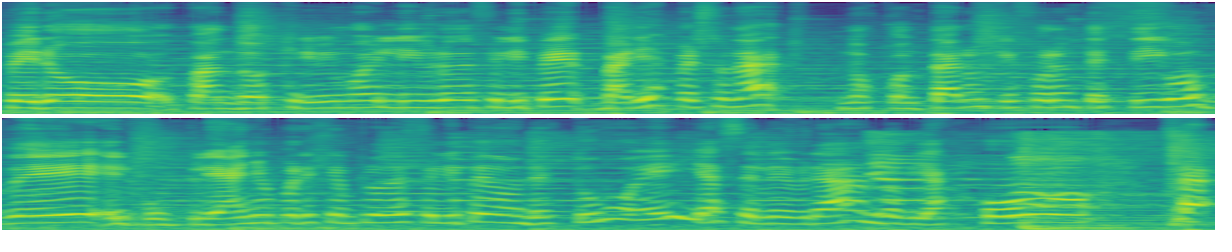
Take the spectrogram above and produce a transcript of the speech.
Pero cuando escribimos el libro de Felipe, varias personas nos contaron que fueron testigos del cumpleaños, por ejemplo, de Felipe, donde estuvo ella celebrando, viajó. O sea,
